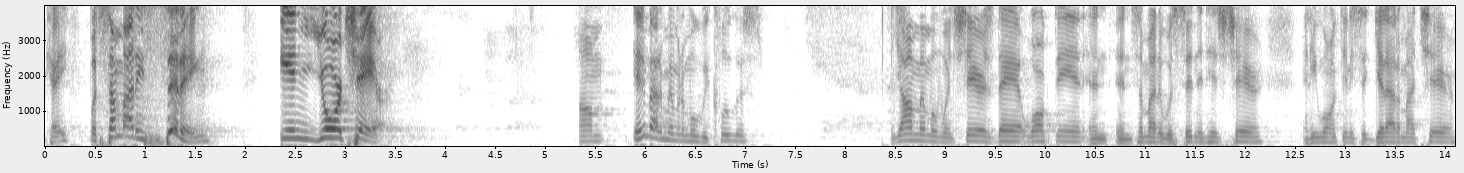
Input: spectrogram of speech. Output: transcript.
Okay? But somebody's sitting in your chair. Um, anybody remember the movie Clueless? Y'all remember when Cher's dad walked in and, and somebody was sitting in his chair and he walked in, he said, Get out of my chair.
